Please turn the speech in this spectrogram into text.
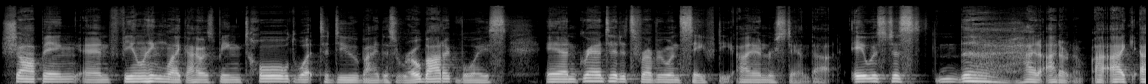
shopping and feeling like I was being told what to do by this robotic voice. And granted, it's for everyone's safety. I understand that. It was just, uh, I, I don't know. I, I,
